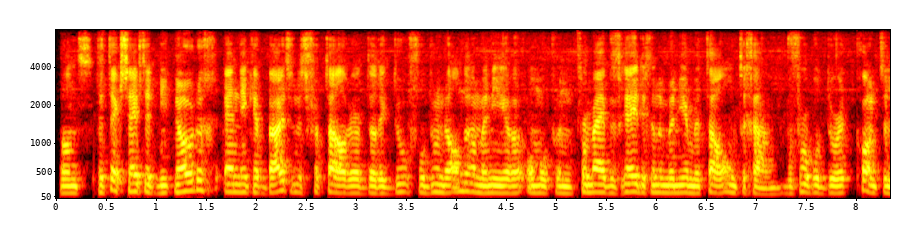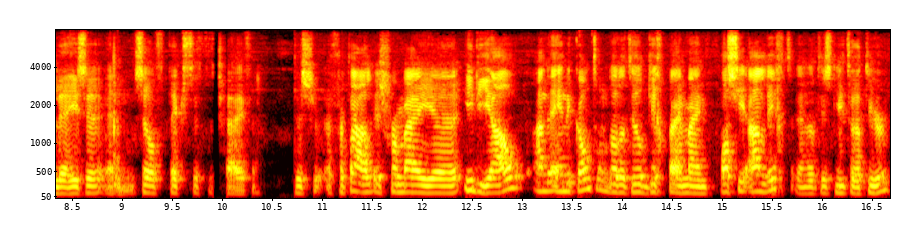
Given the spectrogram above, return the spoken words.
Want de tekst heeft het niet nodig en ik heb buiten het vertaalwerk dat ik doe voldoende andere manieren om op een voor mij bevredigende manier met taal om te gaan. Bijvoorbeeld door het gewoon te lezen en zelf teksten te schrijven. Dus vertalen is voor mij uh, ideaal aan de ene kant, omdat het heel dicht bij mijn passie aan ligt en dat is literatuur.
